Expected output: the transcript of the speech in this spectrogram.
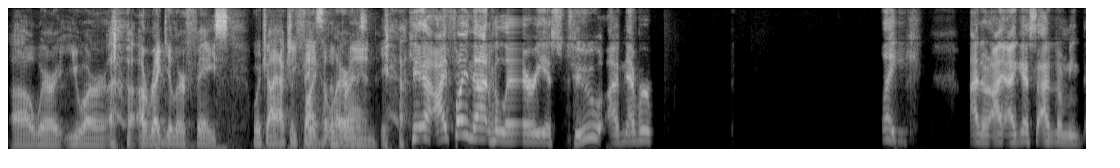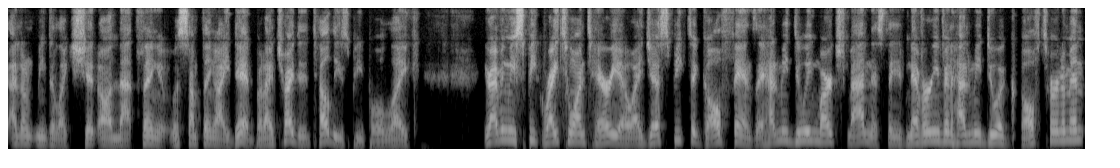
Uh, where you are a regular face, which I actually find hilarious. Yeah. yeah, I find that hilarious too. I've never like I don't I, I, guess I don't mean I don't mean to like shit on that thing. It was something I did, but I tried to tell these people like you're having me speak right to Ontario. I just speak to golf fans. They had me doing March Madness. They've never even had me do a golf tournament.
